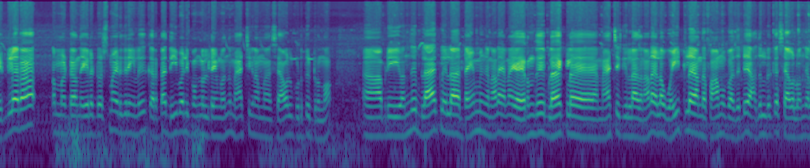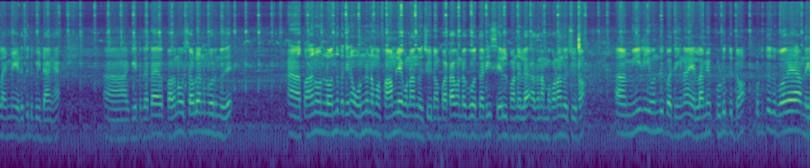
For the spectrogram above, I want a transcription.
ரெகுலராக நம்மகிட்ட அந்த ஏழு எட்டு வருஷமாக எடுக்கிறீங்களுக்கு கரெக்டாக தீபாவளி பொங்கல் டைமில் வந்து மேட்ச்சுக்கு நம்ம சேவல் கொடுத்துட்ருந்தோம். அப்படி வந்து பிளாக்ல இல்லாத டைமுங்கனால ஏன்னா இறந்து பிளாக்ல மேட்ச்சுக்கு இல்லாதனால எல்லாம் ஒயிட்டில் அந்த ஃபார்மை பார்த்துட்டு அதில் இருக்க சேவல் வந்து எல்லாமே எடுத்துகிட்டு போயிட்டாங்க. கிட்டத்தட்ட பதினோரு சேவல் என்னமோ இருந்தது. பதினொன்றில் வந்து பார்த்திங்கன்னா ஒன்று நம்ம ஃபார்ம்லேயே கொண்டாந்து வச்சுக்கிட்டோம். பட்டா கொண்ட கோத்தாடி சேல் பண்ணலை. அதை நம்ம கொண்டாந்து வச்சுக்கிட்டோம். மீதி வந்து பார்த்திங்கன்னா எல்லாமே கொடுத்துட்டோம். கொடுத்தது போக அந்த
